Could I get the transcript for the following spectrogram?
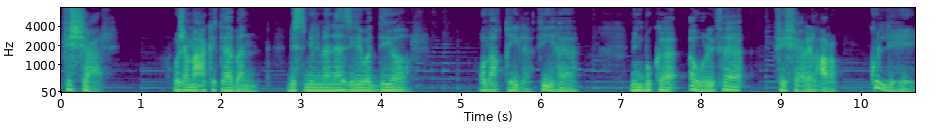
في الشعر وجمع كتابا باسم المنازل والديار وما قيل فيها من بكاء أو رثاء في شعر العرب كله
